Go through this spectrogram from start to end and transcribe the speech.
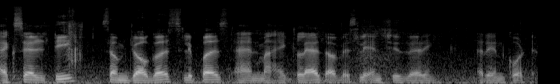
XLT, some joggers, slippers, and my glass obviously, and she's wearing a raincoat.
